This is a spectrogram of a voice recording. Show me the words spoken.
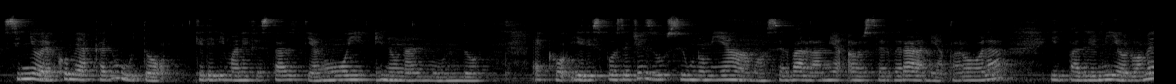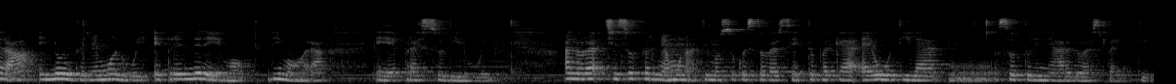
Signore, come è accaduto che devi manifestarti a noi e non al mondo? Ecco, gli rispose Gesù, se uno mi ama, la mia, osserverà la mia parola, il Padre mio lo amerà e noi verremo a lui e prenderemo dimora eh, presso di lui. Allora ci soffermiamo un attimo su questo versetto perché è utile mh, mm, sottolineare due aspetti.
